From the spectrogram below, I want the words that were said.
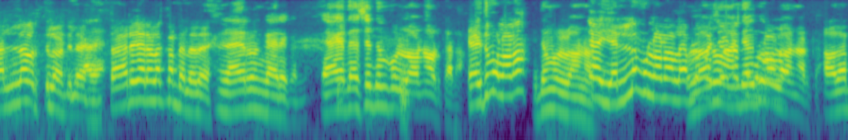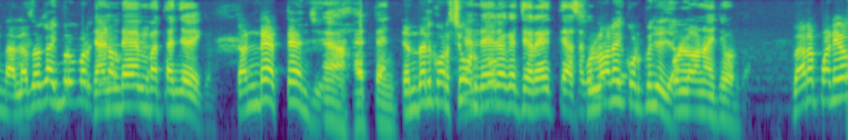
നല്ല വൃത്തിയിലുണ്ട്. ടയറ് കാര്യമൊക്കെ ഉണ്ട്. ഏകദേശം ഇതും ഫുൾ ഓൺ കൊടുക്കണം. ഇത് ഫുള്ളാണോ ഇതും ഫുൾ ഓൺ എല്ലാം ഫുൾ ഓൺ വണ്ടികൾക്ക് ഫുൾ ഓൺ കൊടുക്കാം. അതാണ് അല്ലാത്തൊക്കെ അയ്യൂറ് രണ്ട് എൺപത്തഞ്ച് വയ്ക്കും. രണ്ട് എട്ട് അഞ്ച്. ആ എട്ടഞ്ച് എന്തായാലും കുറച്ച് എന്തെങ്കിലും ഒക്കെ ചെറിയ വ്യത്യാസം ഫുള്ളാണെങ്കിൽ കൊടുക്കും. ചെയ്യാം. ഫുൾ ഓൺ ആയിട്ട് കൊടുക്കാം. വേറെ പണികൾ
